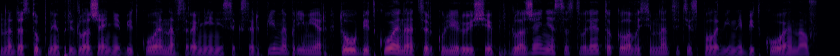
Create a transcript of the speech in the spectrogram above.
на доступные предложения биткоина в сравнении с XRP, например, то у биткоина циркулирующее предложение составляет около 18,5 биткоинов.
